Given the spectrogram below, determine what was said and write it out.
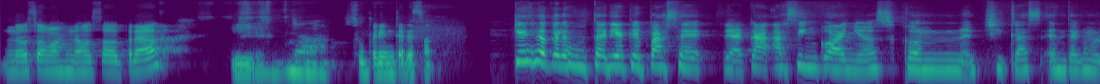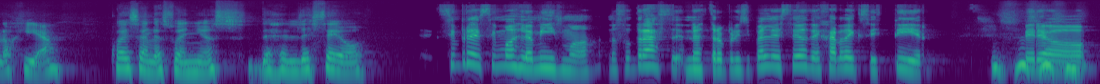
no somos nosotras y nada, súper interesante. ¿Qué es lo que les gustaría que pase de acá a cinco años con chicas en tecnología? ¿Cuáles son los sueños desde el deseo? Siempre decimos lo mismo. Nosotras, nuestro principal deseo es dejar de existir, pero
